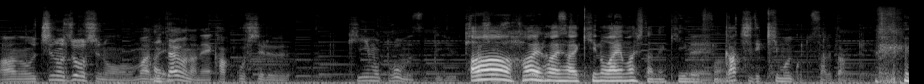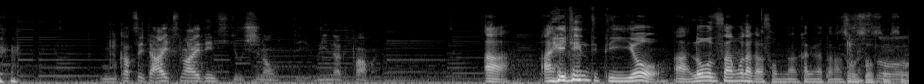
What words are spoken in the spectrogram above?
あのうちの上司のまあはい。似たようなね格好してるキーモトホームズっていうああはいはいい。はい昨日会いましたねキームさん。ガチでキモいことされたんで。ムカついてあいつのアイデンティティを失おうっていうみんなでパーマに。あアイデンティティをあローズさんもだからそんな髪型なんですね。そうそうそうそう。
